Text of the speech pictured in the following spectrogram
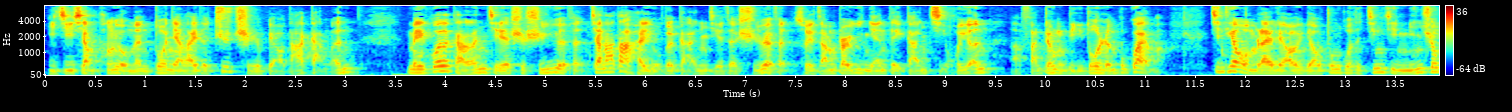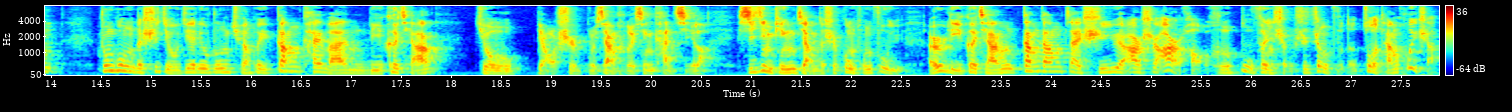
以及向朋友们多年来的支持表达感恩。美国的感恩节是十一月份，加拿大还有个感恩节在十月份，所以咱们这儿一年得感几回恩啊，反正礼多人不怪嘛。今天我们来聊一聊中国的经济民生。中共的十九届六中全会刚开完，李克强。就表示不向核心看齐了。习近平讲的是共同富裕，而李克强刚刚在十一月二十二号和部分省市政府的座谈会上，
